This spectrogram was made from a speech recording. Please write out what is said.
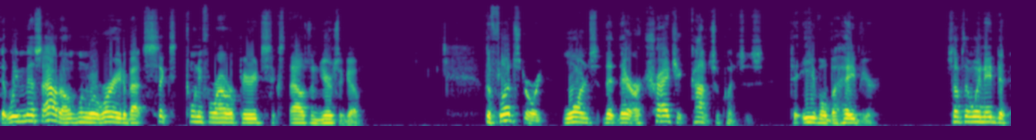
that we miss out on when we're worried about six 24 hour periods 6,000 years ago. The flood story warns that there are tragic consequences to evil behavior. Something we need to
